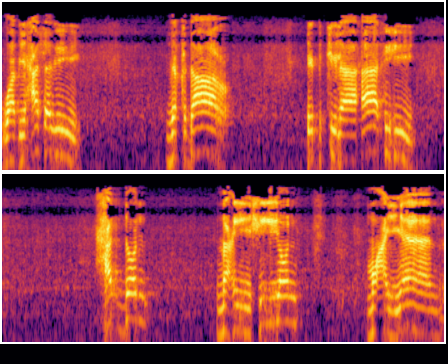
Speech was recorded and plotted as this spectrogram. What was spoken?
وبحسب مقدار ابتلاءاته حد معيشي معين.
